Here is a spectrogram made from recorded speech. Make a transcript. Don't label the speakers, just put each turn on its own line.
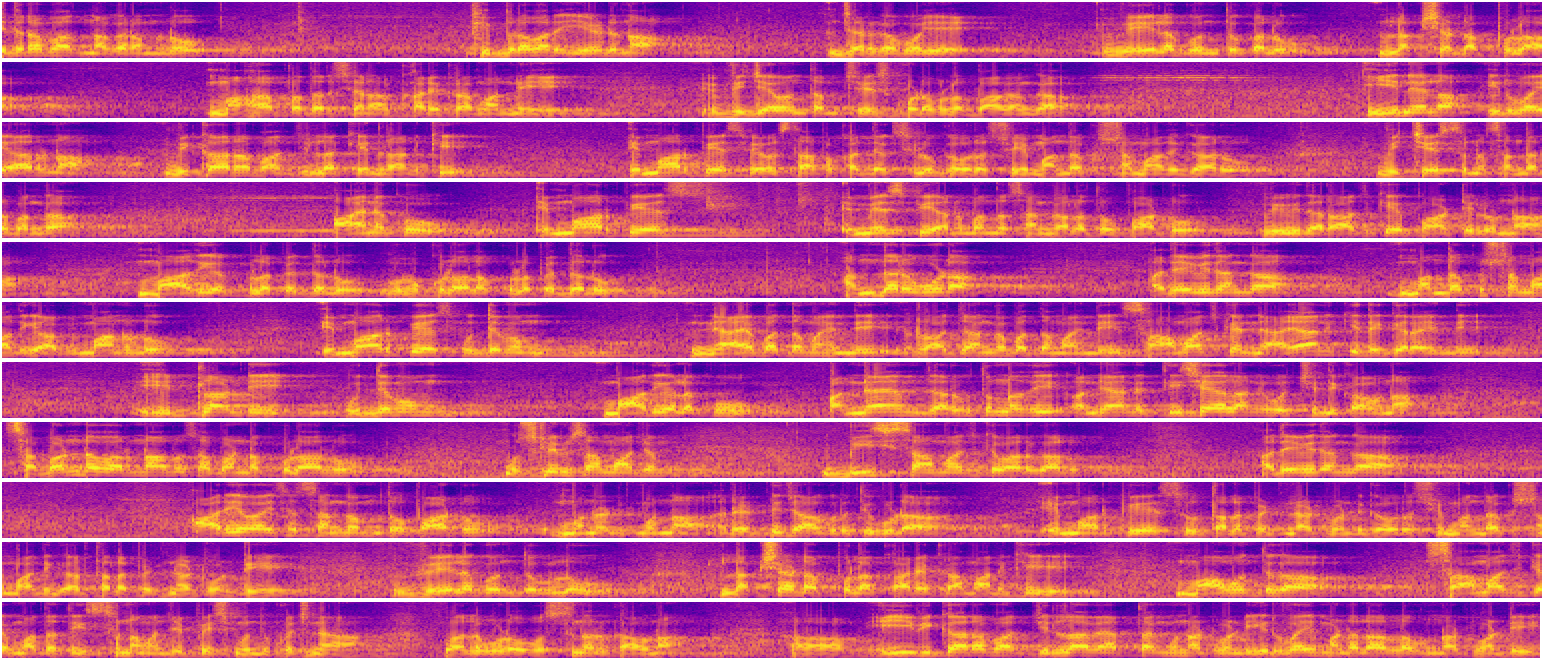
హైదరాబాద్ నగరంలో ఫిబ్రవరి ఏడున జరగబోయే వేల గొంతుకలు లక్ష డప్పుల మహాప్రదర్శన కార్యక్రమాన్ని విజయవంతం చేసుకోవడంలో భాగంగా ఈ నెల ఇరవై ఆరున వికారాబాద్ జిల్లా కేంద్రానికి ఎంఆర్పిఎస్ వ్యవస్థాపక అధ్యక్షులు గౌరవశ్రీ మందకృష్ణ మాది గారు విచ్చేస్తున్న సందర్భంగా ఆయనకు ఎంఆర్పిఎస్ ఎంఎస్పి అనుబంధ సంఘాలతో పాటు వివిధ రాజకీయ పార్టీలున్న మాదిగ కుల పెద్దలు ఉపకులాల కుల పెద్దలు అందరూ కూడా అదేవిధంగా మందకృష్ణ మాదిగ అభిమానులు ఎంఆర్పిఎస్ ఉద్యమం న్యాయబద్ధమైంది రాజ్యాంగబద్ధమైంది సామాజిక న్యాయానికి దగ్గరైంది. ఇట్లాంటి ఉద్యమం మాదిగలకు అన్యాయం జరుగుతున్నది అన్యాయాన్ని తీసేయాలని వచ్చింది కావున సబండ వర్ణాలు సబండ కులాలు ముస్లిం సమాజం బీసీ సామాజిక వర్గాలు అదేవిధంగా ఆర్యవైశ్య సంఘంతో పాటు మొన్నటికి మొన్న రెడ్డి జాగృతి కూడా ఎంఆర్పిఎస్ తలపెట్టినటువంటి గౌరవశ్రీ మందకృష్ణ మాది గారు తలపెట్టినటువంటి వేల గొంతుకులు లక్ష డప్పుల కార్యక్రమానికి మా వంతుగా సామాజిక మద్దతు ఇస్తున్నామని చెప్పేసి ముందుకొచ్చిన వాళ్ళు కూడా వస్తున్నారు. కావున ఈ వికారాబాద్ జిల్లా వ్యాప్తంగా ఉన్నటువంటి ఇరవై మండలాల్లో ఉన్నటువంటి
